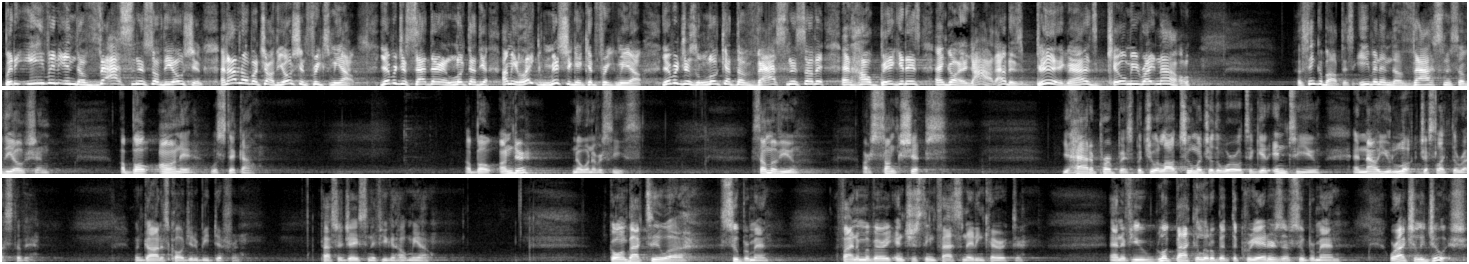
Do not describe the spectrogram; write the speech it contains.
But even in the vastness of the ocean, and I don't know about y'all, the ocean freaks me out. You ever just sat there and looked at the, I mean, Lake Michigan could freak me out. You ever just look at the vastness of it and how big it is and go, yeah, that is big, man. It's kill me right now. But think about this. Even in the vastness of the ocean, a boat on it will stick out. A boat under, no one ever sees. Some of you, are sunk ships. You had a purpose, but you allowed too much of the world to get into you, and now you look just like the rest of it. When God has called you to be different. Pastor Jason, if you can help me out. Going back to uh, Superman, I find him a very interesting, fascinating character. And if you look back a little bit, the creators of Superman were actually Jewish.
